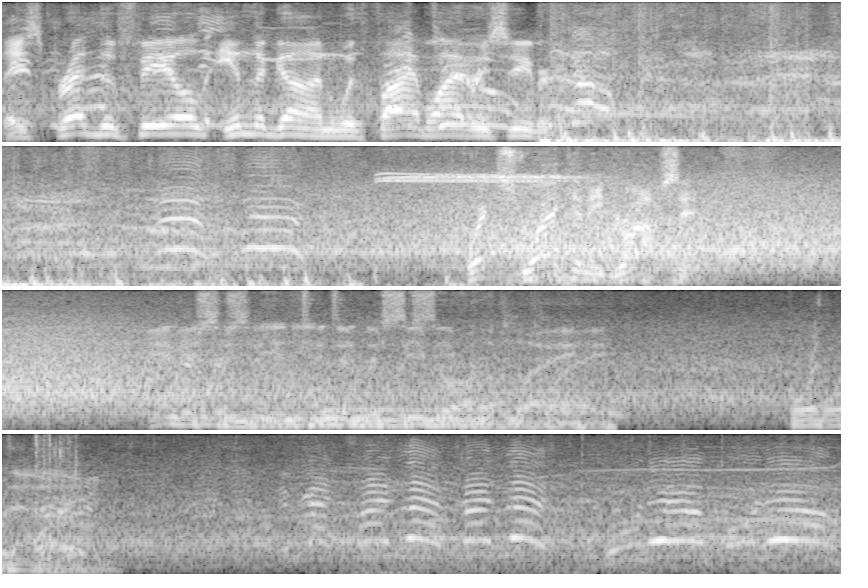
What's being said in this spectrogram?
They spread the field in the gun with five wide receivers. Quick strike, and he drops it. Anderson, the intended receiver on the play. Fourth down. You got tight left, tight left. Four down, four down.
